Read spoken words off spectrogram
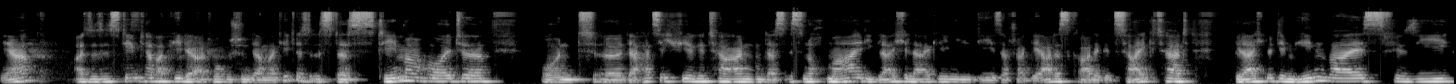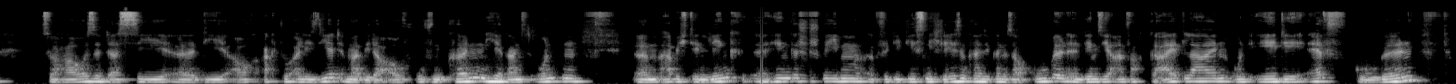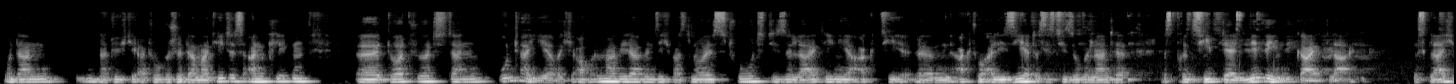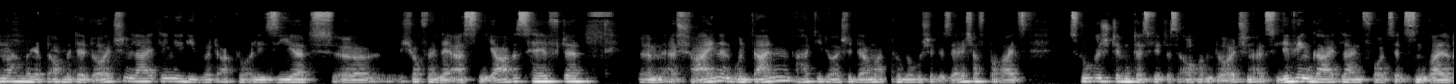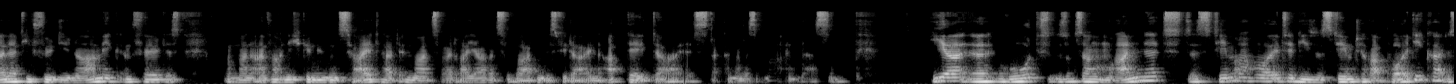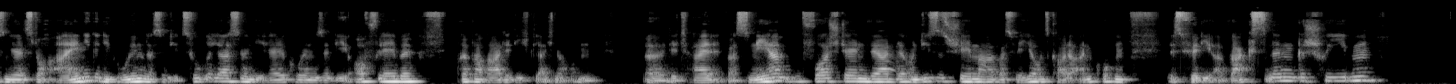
Ja, also Systemtherapie der atopischen Dermatitis ist das Thema heute. Und äh, da hat sich viel getan. Das ist nochmal die gleiche Leitlinie, die Sascha Gerdes gerade gezeigt hat. Vielleicht mit dem Hinweis für Sie zu Hause, dass Sie äh, die auch aktualisiert immer wieder aufrufen können. Hier ganz unten ähm, habe ich den Link äh, hingeschrieben. Für die, die es nicht lesen können, Sie können es auch googeln, indem Sie einfach Guideline und EDF googeln und dann natürlich die atopische Dermatitis anklicken. Äh, dort wird dann unterjährig auch immer wieder, wenn sich was Neues tut, diese Leitlinie akti äh, aktualisiert. Das ist die sogenannte, das Prinzip der Living Guideline. Das gleiche machen wir jetzt auch mit der deutschen Leitlinie. Die wird aktualisiert, äh, ich hoffe, in der ersten Jahreshälfte ähm, erscheinen. Und dann hat die Deutsche Dermatologische Gesellschaft bereits zugestimmt, dass wir das auch im Deutschen als Living Guideline fortsetzen, weil relativ viel Dynamik im Feld ist und man einfach nicht genügend Zeit hat, immer zwei, drei Jahre zu warten, bis wieder ein Update da ist. Da kann man das immer anpassen. Hier äh, rot sozusagen umrandet das Thema heute, die Systemtherapeutika. Das sind jetzt doch einige. Die grünen, das sind die zugelassenen, die hellgrünen sind die Off-Label-Präparate, die ich gleich noch im äh, Detail etwas näher vorstellen werde. Und dieses Schema, was wir hier uns gerade angucken, ist für die Erwachsenen geschrieben.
